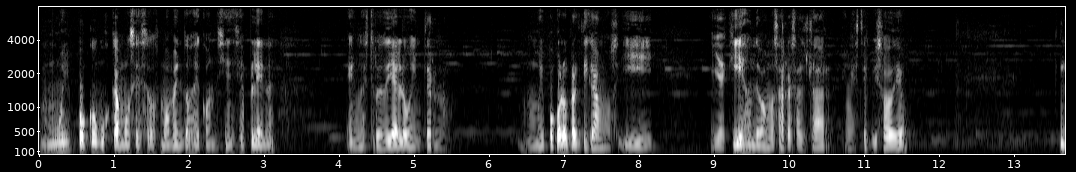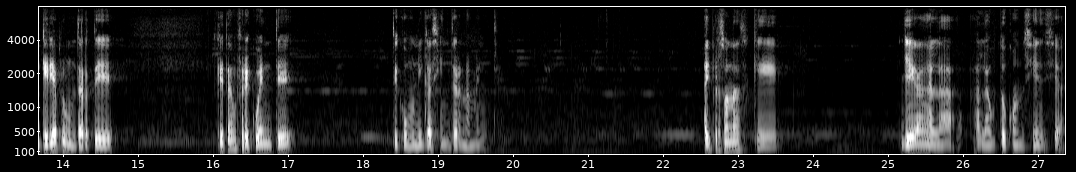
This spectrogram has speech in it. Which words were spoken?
muy poco buscamos esos momentos de conciencia plena en nuestro diálogo interno. Muy poco lo practicamos y, y, aquí es donde vamos a resaltar en este episodio. Quería preguntarte, ¿qué tan frecuente te comunicas internamente? Hay personas que llegan a la autoconciencia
